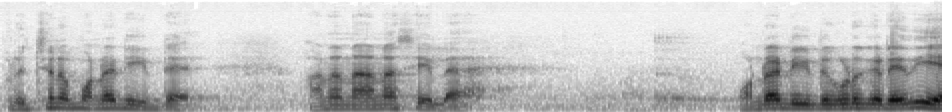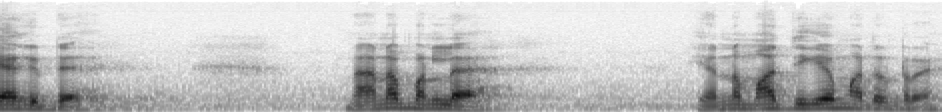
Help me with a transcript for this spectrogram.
பிரச்சனை பொண்டாட்டிக்கிட்டேன் ஆனால் நான் என்ன செய்யலை? பொண்டாட்டிக்கிட்ட கூட கிடையாது என்கிட்ட. நான் என்ன பண்ணல? என்னை மாற்றிக்கவே மாட்டேன்றேன்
